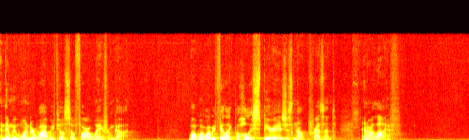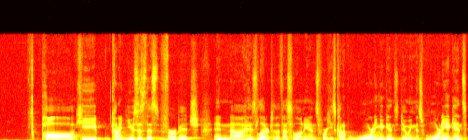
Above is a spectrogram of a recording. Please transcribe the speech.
And then we wonder why we feel so far away from God. Why, why we feel like the Holy Spirit is just not present in our life. Paul, he kind of uses this verbiage in uh, his letter to the Thessalonians where he's kind of warning against doing this, warning against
